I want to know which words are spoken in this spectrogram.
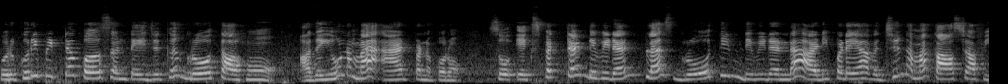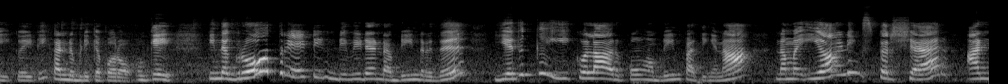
ஒரு குறிப்பிட்ட பர்சன்டேஜுக்கு க்ரோத் ஆகும். அதையும் நம்ம ஆட் பண்ண போகிறோம் so expected dividend plus growth in டிவிடெண்டை அடிப்படையாக வச்சு நம்ம காஸ்ட் ஆஃப் ஈக்விட்டி கண்டுபிடிக்க போகிறோம் ஓகே இந்த க்ரோத் ரேட் இன் டிவிடெண்ட் அப்படின்றது எதுக்கு ஈக்குவலாக இருக்கும் அப்படின்னு பார்த்தீங்கன்னா நம்ம earnings per share and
